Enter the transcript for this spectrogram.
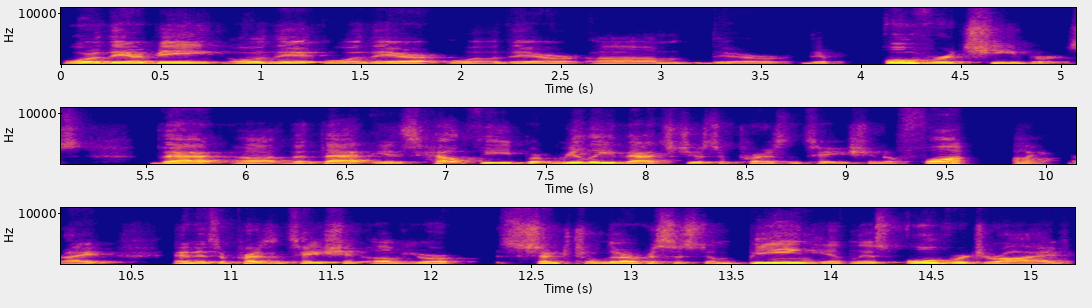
or they're being, or they, or they're, or they're, um, they're, they're overachievers, that uh, that that is healthy, but really that's just a presentation of fawning, right? And it's a presentation of your central nervous system being in this overdrive,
